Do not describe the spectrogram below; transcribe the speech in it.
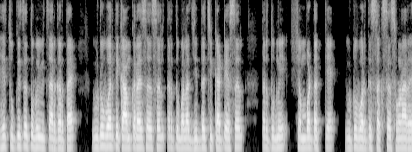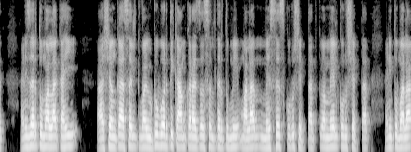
हे चुकीचं तुम्ही विचार करताय. यूट्यूबवरती काम करायचं असेल तर तुम्हाला जिद्द चिकाटी असेल तर तुम्ही शंभर टक्के यूट्यूबवरती सक्सेस होणार आहेत. आणि जर तुम्हाला काही शंका असेल किंवा यूट्यूबवरती काम करायचं असेल तर तुम्ही मला मेसेज करू शकतात किंवा मेल करू शकतात आणि तुम्हाला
